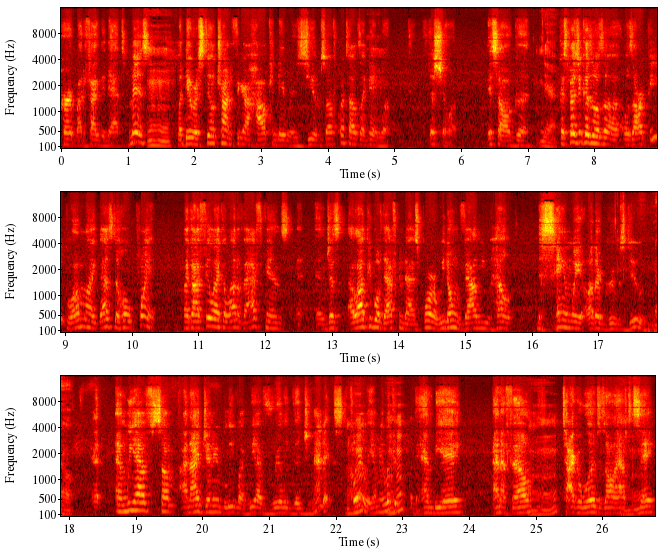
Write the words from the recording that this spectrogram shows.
hurt by the fact that they had to miss mm-hmm. but they were still trying to figure out how can they resume so of course i was like hey look just show up it's all good yeah especially because it was uh, it was our people i'm like that's the whole point like I feel like a lot of Africans and just a lot of people of the African diaspora, we don't value health the same way other groups do. No. And, and we have some, and I genuinely believe like we have really good genetics. Mm-hmm. Clearly, I mean, look mm-hmm. at the NBA, NFL, mm-hmm. Tiger Woods is all I have to say.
